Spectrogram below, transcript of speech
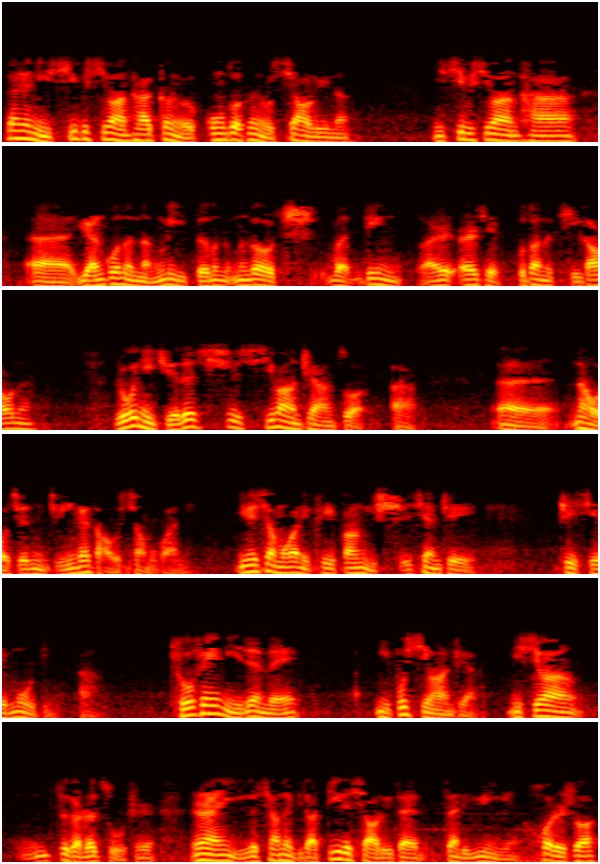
但是你希不希望它更有工作更有效率呢？你希不希望它？呃，员工的能力得能能够持稳定而而且不断的提高呢？如果你觉得是希望这样做啊，呃，那我觉得你就应该导入项目管理，因为项目管理可以帮你实现这这些目的啊。除非你认为你不希望这样，你希望自个儿的组织仍然以一个相对比较低的效率在在里运营，或者说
